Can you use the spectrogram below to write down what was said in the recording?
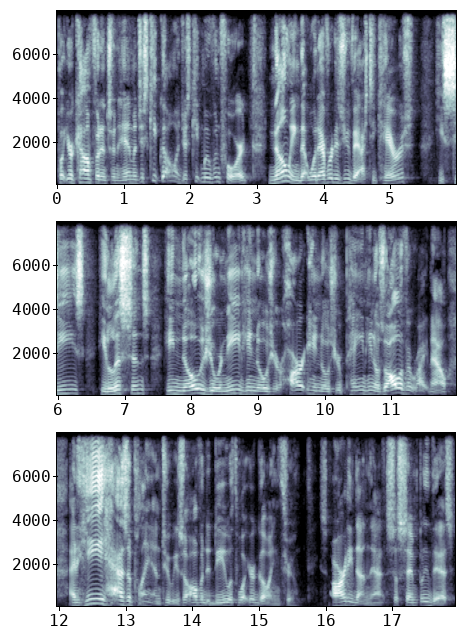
Put your confidence in Him and just keep going. Just keep moving forward, knowing that whatever it is you've asked, He cares. He sees, He listens, He knows your need, He knows your heart, He knows your pain, He knows all of it right now, and He has a plan to resolve and to deal with what you're going through. He's already done that. So simply this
